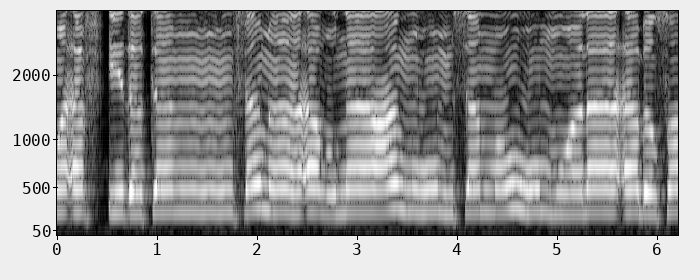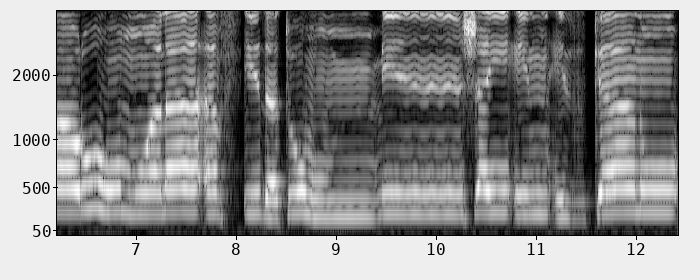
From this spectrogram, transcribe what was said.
وأفئدة فما أغنى عنهم سمعهم ولا أبصارهم ولا أفئدتهم من شيء إذ كانوا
